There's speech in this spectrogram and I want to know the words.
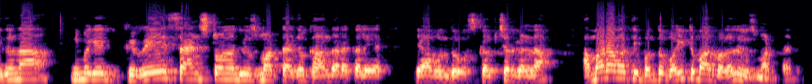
ಇದನ್ನ ನಿಮಗೆ ಗ್ರೇ ಸ್ಯಾಂಡ್ ಸ್ಟೋನ್ ಅಲ್ಲಿ ಯೂಸ್ ಮಾಡ್ತಾ ಇದ್ರು ಗಾಂಧಾರ ಕಲೆಯ ಒಂದು ಸ್ಕಲ್ಪ್ಚರ್ ಗಳನ್ನ. ಅಮರಾವತಿ ಬಂದು ವೈಟ್ ಮಾರ್ಬಲ್ ಅಲ್ಲಿ ಯೂಸ್ ಮಾಡ್ತಾ ಇದ್ರು.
